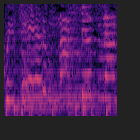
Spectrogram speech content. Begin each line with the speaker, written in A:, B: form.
A: pretend my ship's not.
